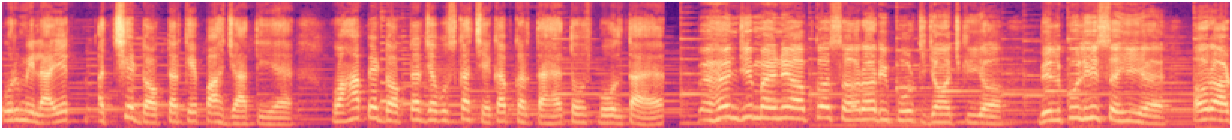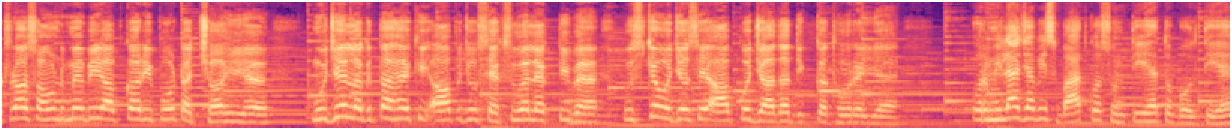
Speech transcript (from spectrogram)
उर्मिला एक अच्छे डॉक्टर के पास जाती है। वहाँ पे डॉक्टर जब उसका चेकअप करता है तो बोलता है बहन जी मैंने आपका सारा रिपोर्ट जाँच किया। बिल्कुल ही सही है और अल्ट्रासाउंड में भी आपका रिपोर्ट अच्छा ही है। मुझे लगता है कि आप जो सेक्सुअल एक्टिव है उसके वजह से आपको ज़्यादा दिक्कत हो रही है। उर्मिला जब इस बात को सुनती है तो बोलती है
